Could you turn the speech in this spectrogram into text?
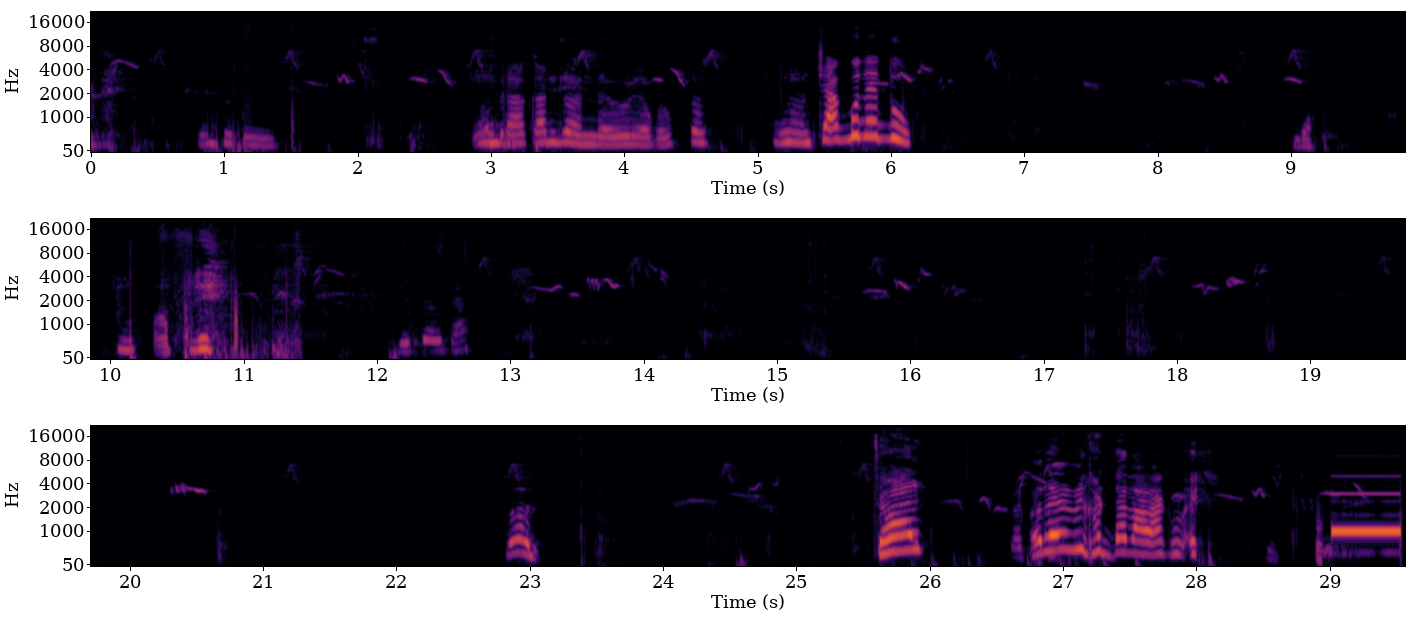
कोणतं तू काकांचं आणलं व्हिडिओ बघतो चाकू दे तू. बापरे. चल. अरे मी खड्डा लागलाय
